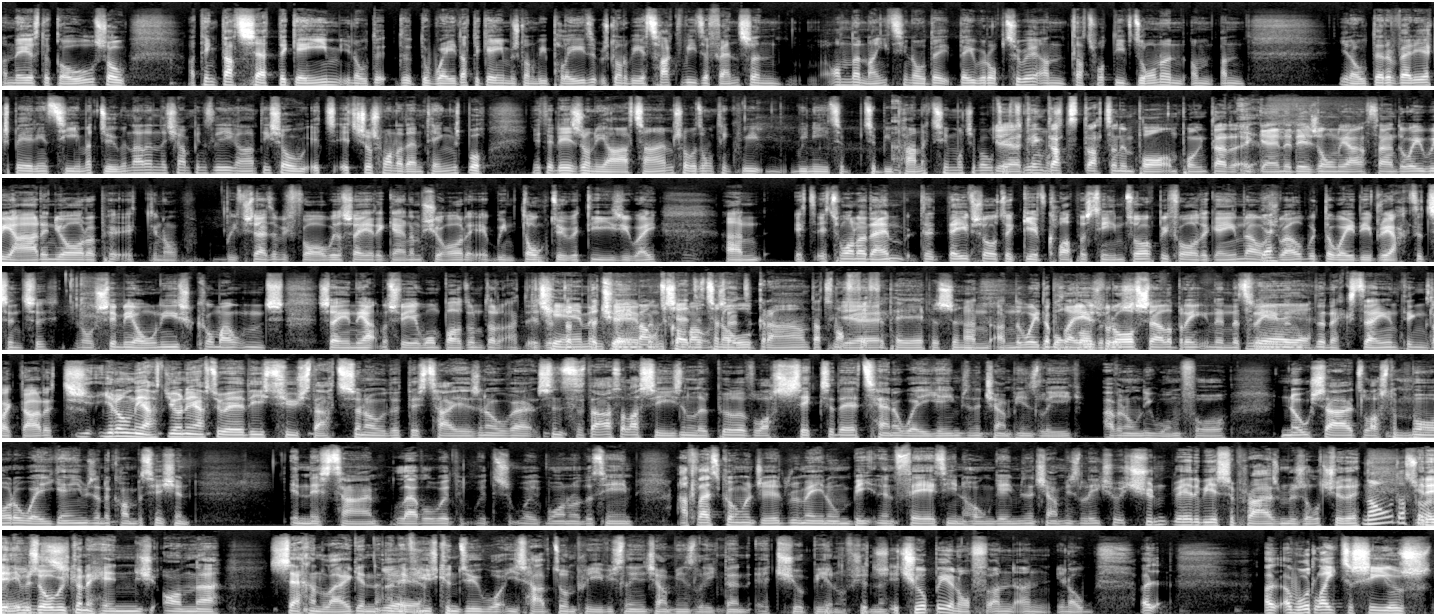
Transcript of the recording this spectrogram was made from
and there's the goal. So I think that set the game. You know, the the, the way that the game was going to be played, it was going to be attack v defence. And on the night, you know, they, they were up to it, and that's what they've done. And and, and you know, they're a very experienced team at doing that in the Champions League, aren't they? So it's it's just one of them things. But it, it is only half time, so I don't think we, we need to, to be uh, panicked too much about it. Yeah, I think honest. that's that's an important point. That Yeah. again, it is only half time. The way we are in Europe, it, you know, we've said it before. We'll say it again. I'm sure it, we don't do it the easy way, mm. and it's it's one of them that they've sort of give Klopp his team talk before the game now Yeah. as well with the way they've reacted since it. You know, Simeone's come out and s- saying the atmosphere won't bother them. the is it the- chairman the came out and said come it's an said- old ground that's not Yeah. fit for purpose. And, and, and the way the players were all celebrating in the Yeah, training yeah. the next day and things like that. It's You, you only have you only have to hear these two stats to know that this tie isn't over. Since the start of last season, Liverpool have lost six of their ten away games in the Champions League, having only won four. No side's lost more away games in the competition in this time, level with with with one other team. Atletico Madrid remain unbeaten in 13 home games in the Champions League, so it shouldn't really be a surprising result, should it? no, that's It, what I it mean. was always going to hinge on the second leg, and, Yeah, and if yeah. you can do what he's have done previously in the Champions League, then it should be enough, shouldn't it? It should be enough, and and you know, I, I I would like to see us,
